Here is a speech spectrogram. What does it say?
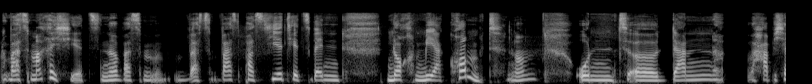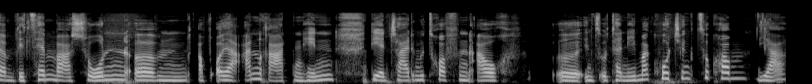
was mache ich jetzt? Ne? Was, was, was passiert jetzt, wenn noch mehr kommt? Ne? Und äh, dann habe ich ja im Dezember schon ähm, auf euer Anraten hin die Entscheidung getroffen, auch äh, ins Unternehmercoaching zu kommen, ja.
